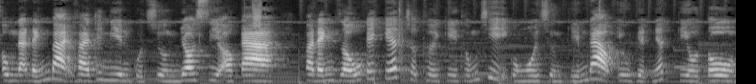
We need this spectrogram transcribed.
ông đã đánh bại vài thanh niên của trường Yoshioka và đánh dấu cái kết cho thời kỳ thống trị của ngôi trường kiếm đạo ưu việt nhất Kyoto.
